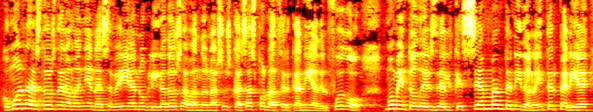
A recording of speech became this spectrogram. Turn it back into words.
cómo a las dos de la mañana se veían obligados a abandonar sus casas por la cercanía del fuego, momento desde el que se han mantenido en la intemperie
